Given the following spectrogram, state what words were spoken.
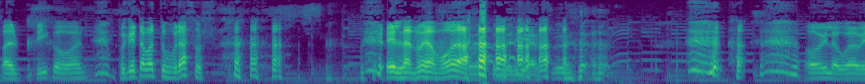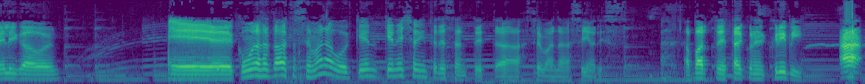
Para el pico, weón. ¿Por qué tapas tus brazos? es la nueva No moda. entenderías. Hoy la wea bélica, weón. Eh, ¿Cómo lo has tratado esta semana, weón? ¿Qué, ¿Qué han hecho de interesante esta semana, señores? Aparte de estar con el creepy. ¡Ah!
